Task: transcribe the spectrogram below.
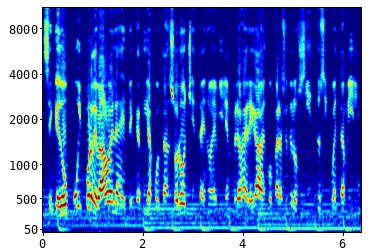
se quedó muy por debajo de las expectativas con tan solo 89 mil empleos agregados en comparación de los 150 mil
